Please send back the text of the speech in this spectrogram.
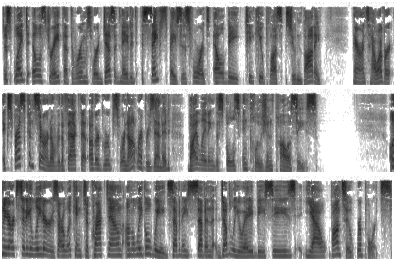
displayed to illustrate that the rooms were designated safe spaces for its LBTQ plus student body. Parents, however, expressed concern over the fact that other groups were not represented, violating the school's inclusion policies. Well, New York City leaders are looking to crack down on illegal weed. 77 WABC's Yao Bonsu reports.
